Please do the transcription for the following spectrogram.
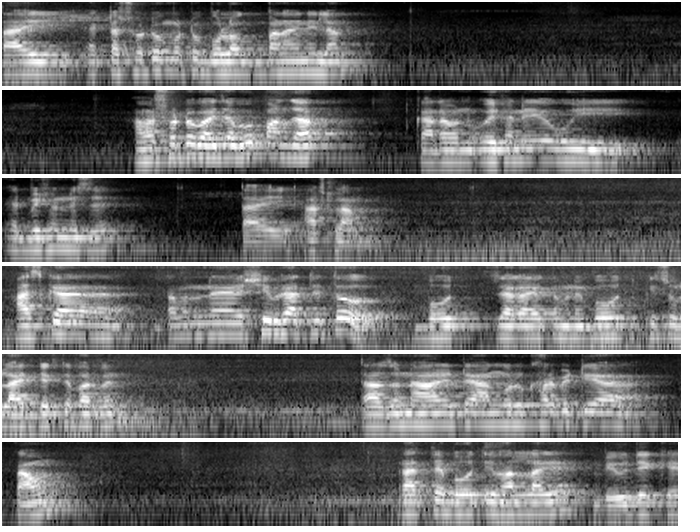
তাই একটা ছোট মোটো ব্লগ বানাই নিলাম। আমার ছোট ভাই যাব পাঞ্জাব, কারণ ওইখানে ওই অ্যাডমিশন নিছে, তাই আসলাম। আজকে, তার মানে শিবরাত্রি তো, বহুত জায়গায় তার মানে বহুত কিছু লাইট দেখতে পারবেন। তার জন্য আর এটা আঙ্গুর খারবেটিয়া টাউন রাত্রে বহুতই ভালো লাগে ভিউ দেখে।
